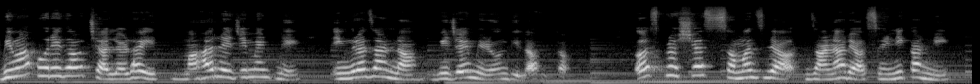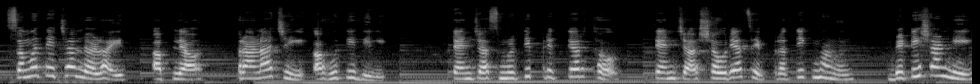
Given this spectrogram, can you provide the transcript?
भीमा कोरेगावच्या लढाईत महार रेजिमेंटने इंग्रजांना विजय मिळवून दिला होता. अस्पृश्य समजल्या जाणाऱ्या सैनिकांनी समतेच्या लढाईत आपल्या प्राणाची आहुती दिली. त्यांच्या स्मृतीप्रित्यर्थ त्यांच्या शौर्याचे प्रतीक म्हणून ब्रिटिशांनी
